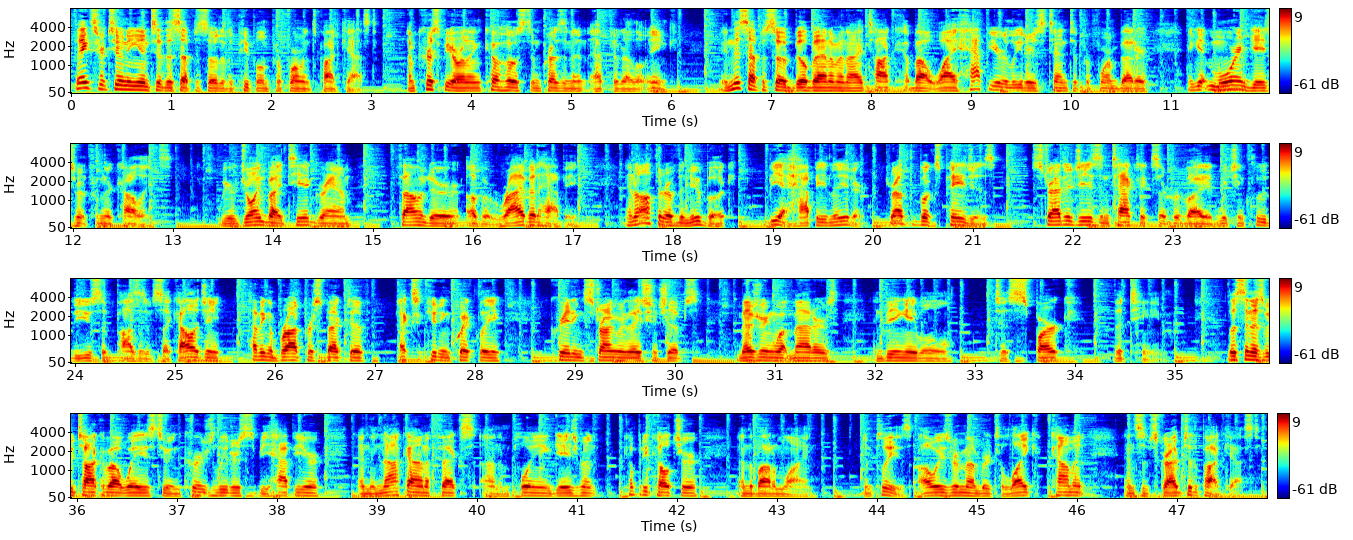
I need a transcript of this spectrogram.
Thanks for tuning in to this episode of the People and Performance Podcast. I'm Chris Bjorling, co host and president at Fidello Inc. In this episode, Bill Banham and I talk about why happier leaders tend to perform better and get more engagement from their colleagues. We are joined by Tia Graham, founder of Arrive at Happy, and author of the new book, Be a Happy Leader. Throughout the book's pages, strategies and tactics are provided, which include the use of positive psychology, having a broad perspective, executing quickly, creating strong relationships, measuring what matters, and being able to spark the team. Listen as we talk about ways to encourage leaders to be happier and the knock on effects on employee engagement, company culture, and the bottom line. And please always remember to like, comment, and subscribe to the podcast.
